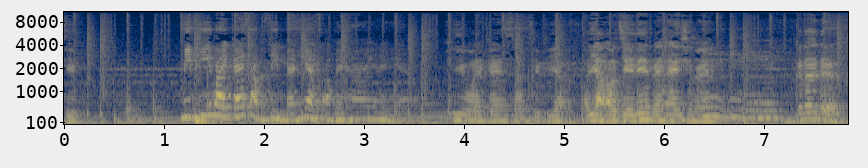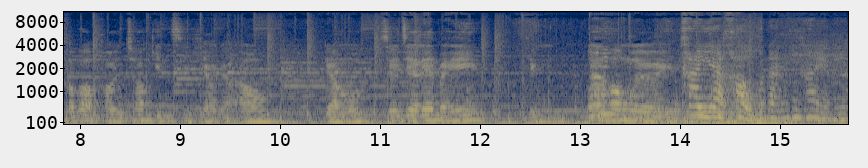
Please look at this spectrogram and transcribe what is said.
สิบ มีพี่วัยใกล้สามสิบไหมที่อยากจะเอาไปให้อะไรอย่างเงี้ยพี่วัยใกล้สามสิบพี่อยากอยากเอาเจเล่ไปให้ใช่ไหมอืมอืมก็ได้เดี๋ยวเขาบอกเขาชอบกินสีเขียวเดี๋ยวเอา เดี๋ยวซื้อเจเล่ไปให้ถึงหน้าห้องเลยใครอะเข่าคนนั้นที่ใครอะเนี่ย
